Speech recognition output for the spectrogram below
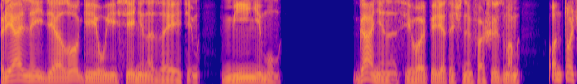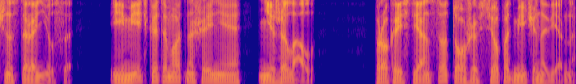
реальной идеологии у Есенина за этим минимум. Ганина с его опереточным фашизмом он точно сторонился и иметь к этому отношение не желал. Про крестьянство тоже все подмечено верно.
